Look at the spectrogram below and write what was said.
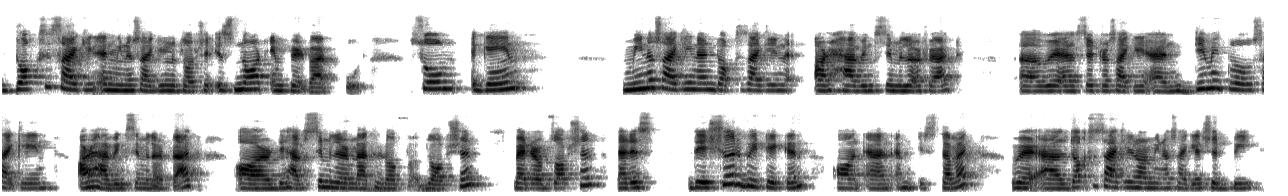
doxycycline and minocycline absorption is not impaired by food. So again, minocycline and doxycycline are having similar effect, uh, whereas tetracycline and demeclocycline are having similar effect, or they have similar method of absorption, better absorption, that is they should be taken on an empty stomach, whereas doxycycline or minocycline should be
